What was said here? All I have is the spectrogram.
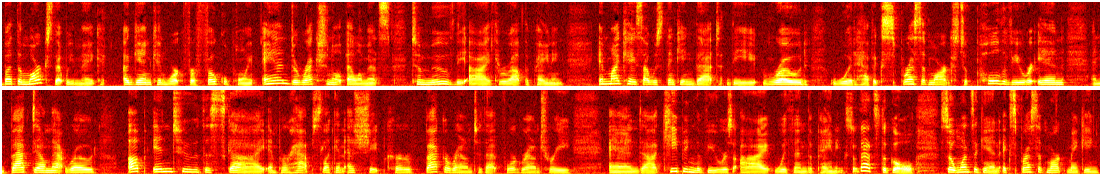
but the marks that we make again can work for focal point and directional elements to move the eye throughout the painting in my case, I was thinking that the road would have expressive marks to pull the viewer in and back down that road up into the sky and perhaps like an S-shaped curve back around to that foreground tree and uh, keeping the viewer's eye within the painting. So that's the goal. So once again, expressive mark making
